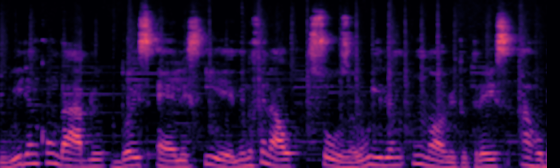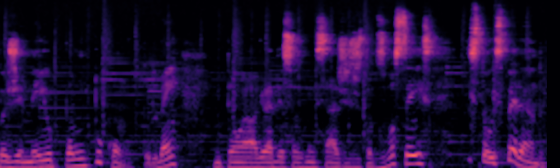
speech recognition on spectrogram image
William com W, dois L's e M no final, souzawilliam1983@gmail.com. Tudo bem? Então eu agradeço as mensagens de todos vocês. Estou esperando.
